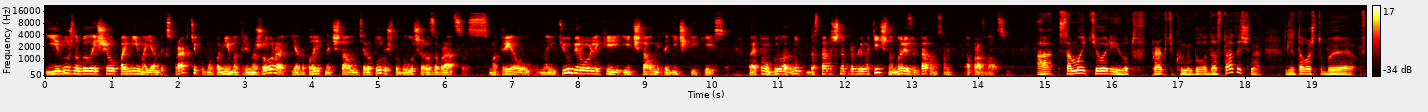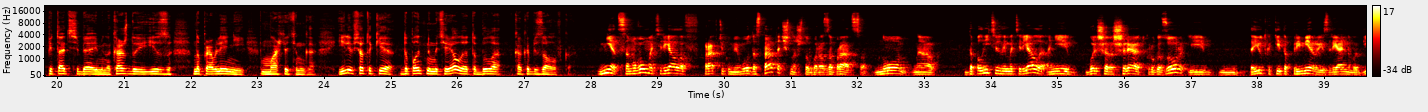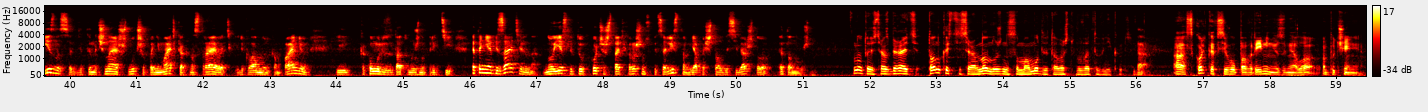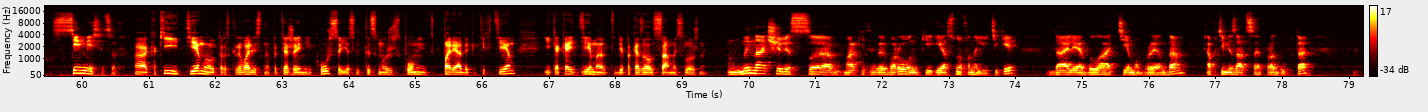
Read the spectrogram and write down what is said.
И нужно было еще помимо Яндекс Практикума, помимо тренажера, я дополнительно читал литературу, чтобы лучше разобраться. Смотрел на YouTube ролики и читал методички и кейсы. Поэтому было ну, достаточно проблематично, но результат он сам оправдал себя. А самой теории вот в практикуме было достаточно для того, чтобы впитать в себя именно каждую из направлений маркетинга? Или все-таки дополнительный материал это было как обязаловка? Нет, самого материала в практикуме его достаточно, чтобы разобраться, но а, дополнительные материалы, они больше расширяют кругозор и дают какие-то примеры из реального бизнеса, где ты начинаешь лучше понимать, как настраивать рекламную кампанию и к какому результату нужно прийти. Это не обязательно, но если ты хочешь стать хорошим специалистом, я посчитал для себя, что это нужно. Ну, то есть разбирать тонкости все равно нужно самому для того, чтобы в это вникнуть. Да. А сколько всего по времени заняло обучение? Семь месяцев. А какие темы вот раскрывались на протяжении курса, если ты сможешь вспомнить порядок этих тем, и какая тема тебе показалась самой сложной? Мы начали с э, маркетинговой воронки и основ аналитики. Далее была тема бренда, оптимизация продукта,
